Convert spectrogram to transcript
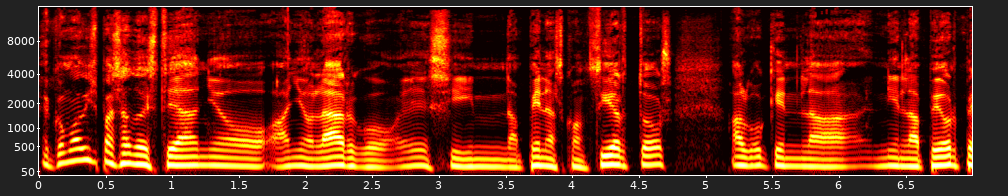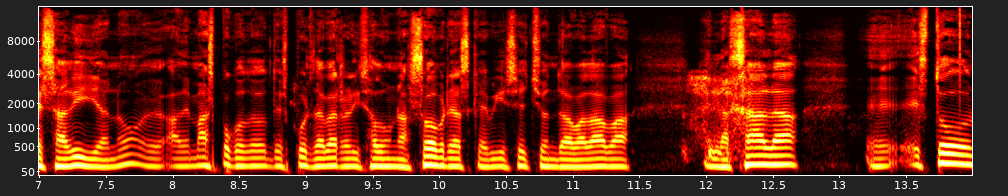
Eh, ¿Cómo habéis pasado este año, año largo, eh, sin apenas conciertos? Algo que en la, ni en la peor pesadilla, ¿no? además, poco después de haber realizado unas obras que habéis hecho en Dabadaba en la sala. esto,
